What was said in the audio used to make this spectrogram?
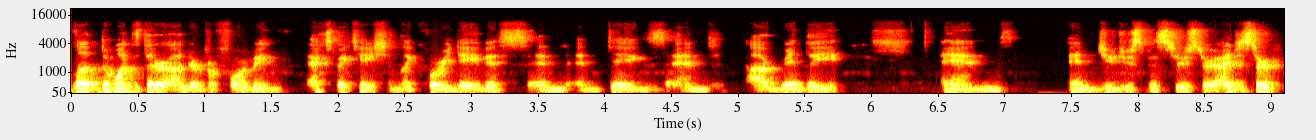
the, ones that are underperforming expectation, like Corey Davis and and Diggs and uh, Ridley and and Juju Smith-Schuster, I just start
